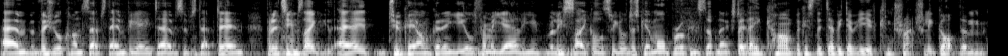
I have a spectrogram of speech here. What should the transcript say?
um, but Visual Concepts, the NBA devs, have stepped in. But it seems like uh, 2K aren't going to yield from a yearly release cycle, so you'll just get more broken stuff next But year. But they can't because the WWE have contractually got them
